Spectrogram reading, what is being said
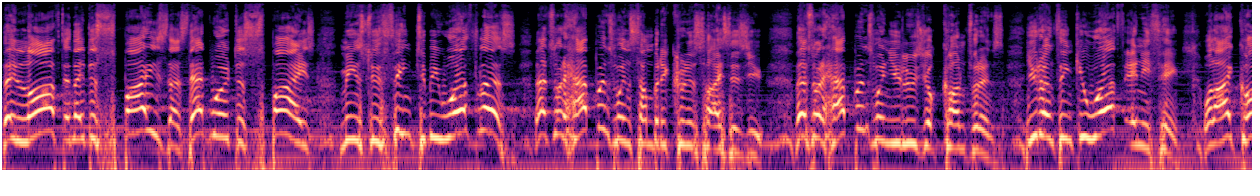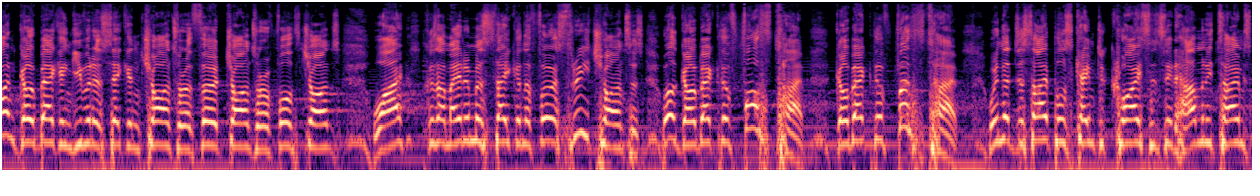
They laughed and they despised us. That word despise means to think to be worthless. That's what happens when somebody criticizes you. That's what happens when you lose your confidence. You don't think you're worth anything. Well, I can't go back and give it a second chance or a third chance or a fourth chance. Why? Because I made a mistake in the first three chances. Well, go back the fourth time. Go back the fifth time. When the disciples came to Christ and said, How many times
